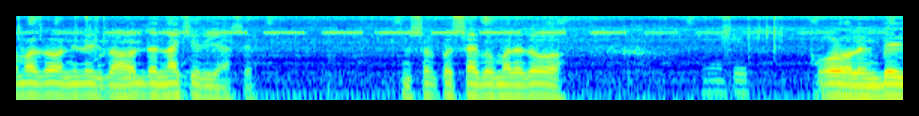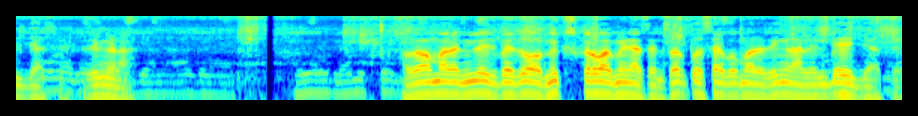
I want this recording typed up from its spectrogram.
અમારે જો નિલેશભાઈ હળદર નાખી રહ્યા છે. સરપંચ સાહેબ અમારે જો ઓળો લઈને બેસી ગયા છે, રીંગણા. હવે અમારે નિલેશભાઈ જો મિક્સ કરવા મીણ્યા છે ને સરપંચ સાહેબ અમારે રીંગણા લઈને બેસી ગયા છે.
